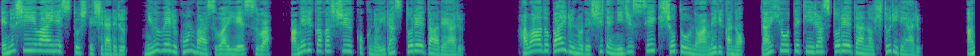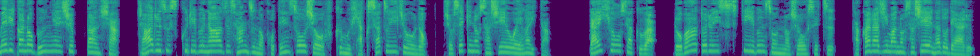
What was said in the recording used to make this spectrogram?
NCYS として知られるニューウェル・コンバース YS はアメリカ合衆国のイラストレーターである。ハワード・パイルの弟子で20世紀初頭のアメリカの代表的イラストレーターの一人である。アメリカの文芸出版社、チャールズ・スクリブナーズ・サンズの古典叢書を含む100冊以上の書籍の挿絵を描いた。代表作は、ロバート・ルイス・スティーブンソンの小説、宝島の挿絵などである。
